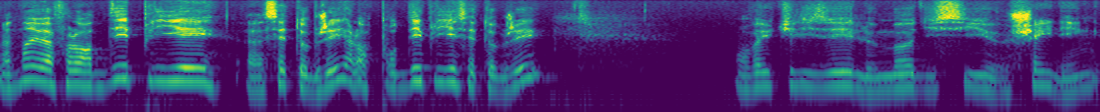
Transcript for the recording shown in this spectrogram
Maintenant, il va falloir déplier euh, cet objet. Alors pour déplier cet objet, on va utiliser le mode ici euh, Shading.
